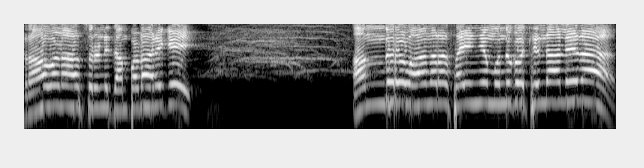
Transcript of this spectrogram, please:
రావణాసురుణ్ణి చంపడానికి అందరూ వానర సైన్యం ముందుకు వచ్చిందా లేదా?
